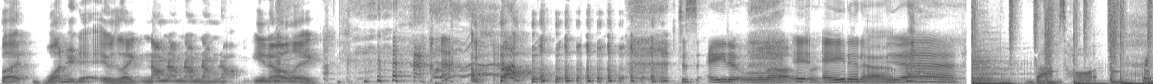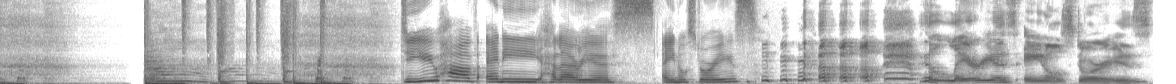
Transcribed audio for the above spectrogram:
butt wanted it. It was like nom nom nom nom nom, you know, like Just ate it all up. It ate it up. yeah. That's hot. Do you have any hilarious anal stories? hilarious anal stories.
